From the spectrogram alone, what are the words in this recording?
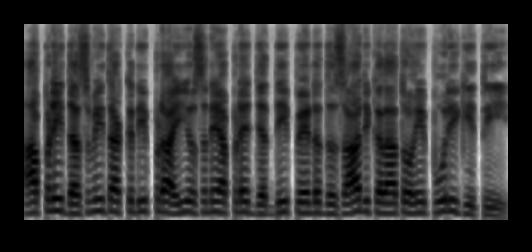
ਆਪਣੀ 10ਵੀਂ ਤੱਕ ਦੀ ਪੜ੍ਹਾਈ ਉਸਨੇ ਆਪਣੇ ਜੱਦੀ ਪਿੰਡ ਦਸਾਂਝ ਕਲਾ ਤੋਂ ਹੀ ਪੂਰੀ ਕੀਤੀ।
